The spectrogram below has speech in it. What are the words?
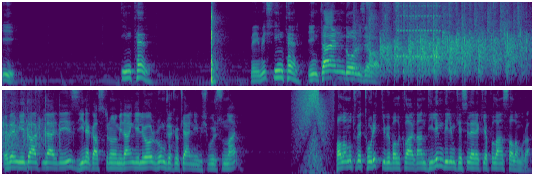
İ. İntern. Neymiş? İntern. İntern doğru cevap. Efendim 7 harflerdeyiz. Yine gastronomiden geliyor. Rumca kökenliymiş. Buyursunlar. Palamut ve torik gibi balıklardan dilim dilim kesilerek yapılan salamura.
